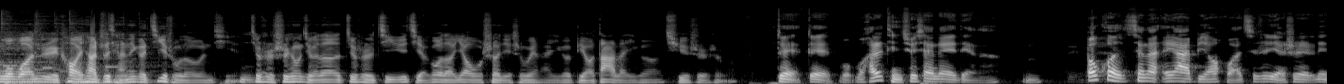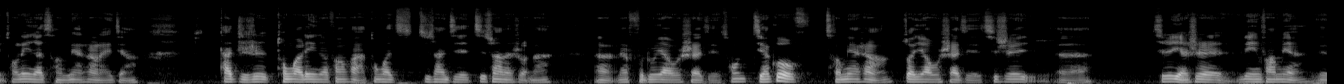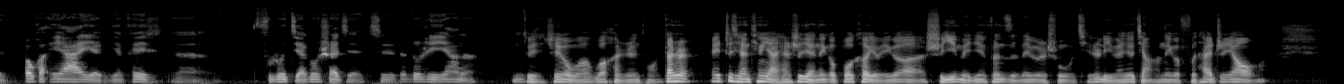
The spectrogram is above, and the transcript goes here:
我我 recall 一下之前那个技术的问题，就是师兄觉得就是基于结构的药物设计是未来一个比较大的一个趋势，是吗？对对，我我还是挺缺陷这一点的。嗯，包括现在 AI 比较火，其实也是另从另一个层面上来讲，它只是通过另一个方法，通过计算机计算的手段。嗯，来辅助药物设计，从结构层面上做药物设计，其实呃，其实也是另一方面，呃，包括 AI 也也可以呃辅助结构设计，其实这都是一样的。对，这个我我很认同。但是，哎，之前听雅贤师姐那个播客有一个十一美金分子那本书，其实里面就讲的那个福泰制药嘛。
